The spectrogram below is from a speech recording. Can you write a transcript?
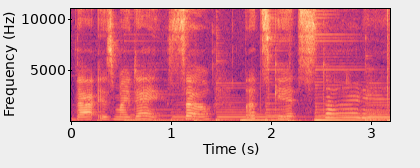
that is my day. So let's get started.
